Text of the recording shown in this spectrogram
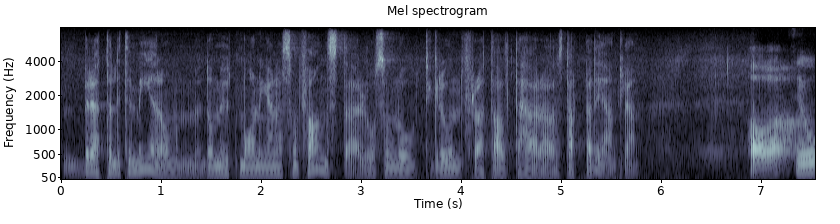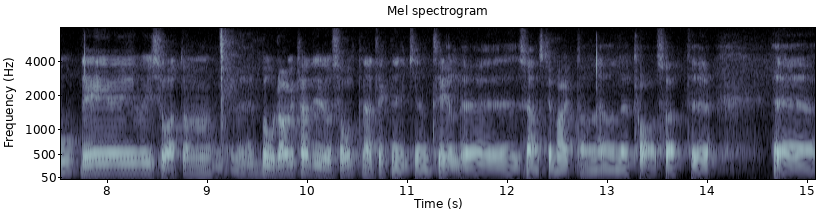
berätta lite mer om de utmaningarna som fanns där och som låg till grund för att allt det här startade egentligen? Ja, jo, det var ju så att de, bolaget hade ju då sålt den här tekniken till eh, svenska marknaden under ett tag så att eh, eh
